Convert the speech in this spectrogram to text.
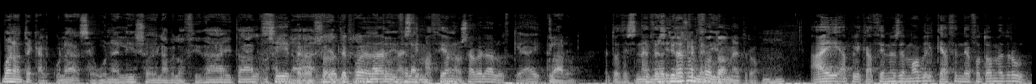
Bueno, te calcula según el ISO y la velocidad y tal. o Sí, pero solo te puede dar te una estimación, no sabe la luz que hay. Claro. Entonces, si necesitas un fotómetro, hay aplicaciones de móvil que hacen de fotómetro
